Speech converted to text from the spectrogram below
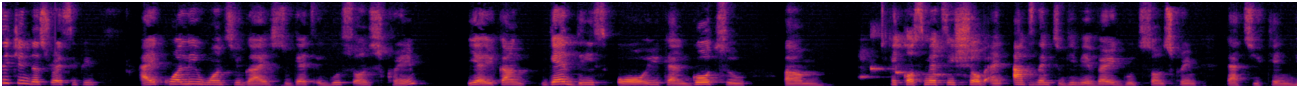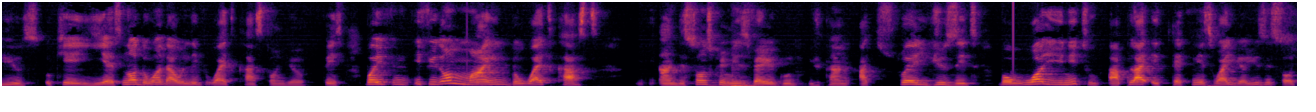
teaching this recipe, I equally want you guys to get a good sunscreen. Yeah, you can get this or you can go to um a cosmetic shop and ask them to give you a very good sunscreen that you can use okay? Yes not the one that will leave white cast on your face. But if, if you don't mind the white cast and the sunscreen is very good you can as well use it. But what you need to apply a technique is while you're using such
